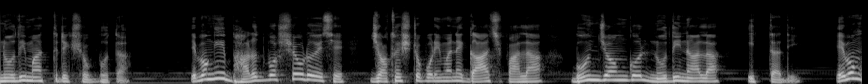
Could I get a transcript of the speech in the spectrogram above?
নদীমাতৃক সভ্যতা। এবং এই ভারতবর্ষেও রয়েছে যথেষ্ট পরিমাণে গাছপালা, বন জঙ্গল, নদী নালা ইত্যাদি। এবং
